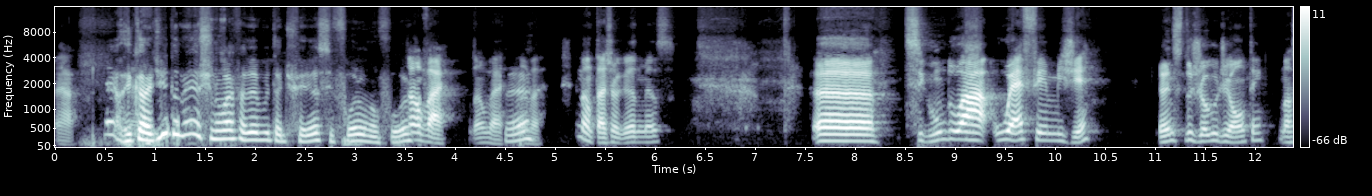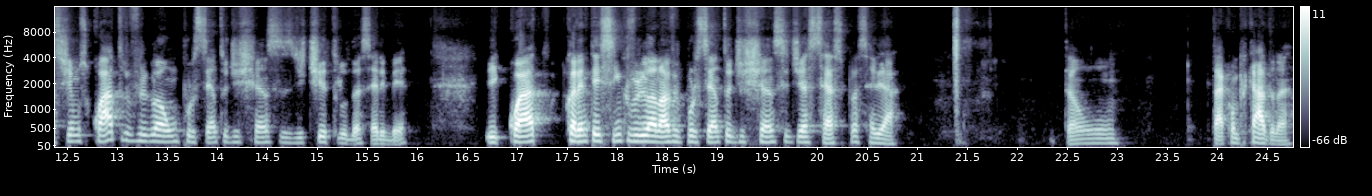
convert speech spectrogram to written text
É. É, o Ricardinho também acho que não vai fazer muita diferença se for ou não for. Não vai, não vai, É? não vai. Não tá jogando mesmo. Ah, segundo a UFMG, antes do jogo de ontem, nós tínhamos 4,1% de chances de título da Série B e 4 45,9% de chance de acesso para a Série A. Então, tá complicado, né?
